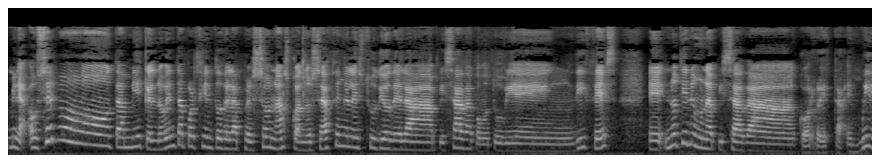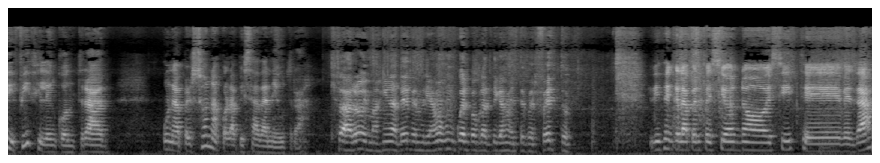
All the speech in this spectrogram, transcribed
Mira, observo también que el 90% de las personas cuando se hacen el estudio de la pisada, como tú bien dices, eh, no tienen una pisada correcta. Es muy difícil encontrar una persona con la pisada neutra. Claro, imagínate, tendríamos un cuerpo prácticamente perfecto. Dicen que la perfección no existe, ¿verdad?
